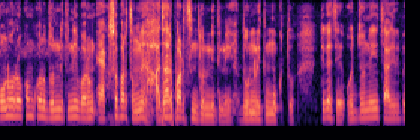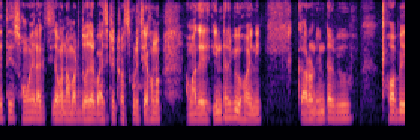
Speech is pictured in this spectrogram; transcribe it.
কোনো রকম কোনো দুর্নীতি নেই, বরং একশো পার্সেন্ট নয়, হাজার পার্সেন্ট দুর্নীতি নেই, দুর্নীতি মুক্ত, ঠিক আছে? ওর জন্যই চাকরি পেতে সময় লাগছে, যেমন আমার দু হাজার বাইশে টেট পাস করেছি এখনও আমাদের ইন্টারভিউ হয়নি। কারণ ইন্টারভিউ হবে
